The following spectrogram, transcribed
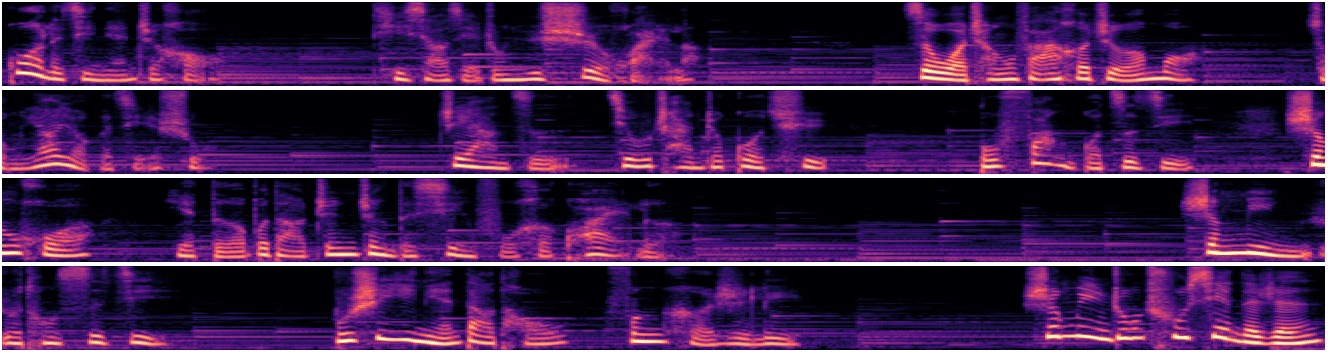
过了几年之后，T 小姐终于释怀了。自我惩罚和折磨，总要有个结束。这样子纠缠着过去，不放过自己，生活也得不到真正的幸福和快乐。生命如同四季。不是一年到头风和日丽。生命中出现的人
